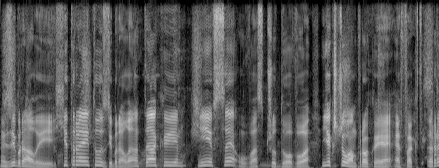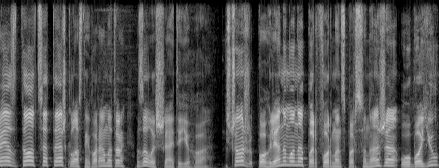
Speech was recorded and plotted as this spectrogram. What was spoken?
Зібрали хітрейту, зібрали атаки, і все у вас чудово. Якщо вам прокає ефект рез, то це теж класний параметр, залишайте його. Що ж, поглянемо на перформанс персонажа у бою.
